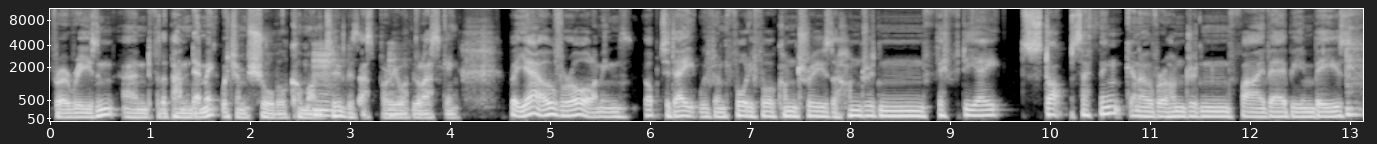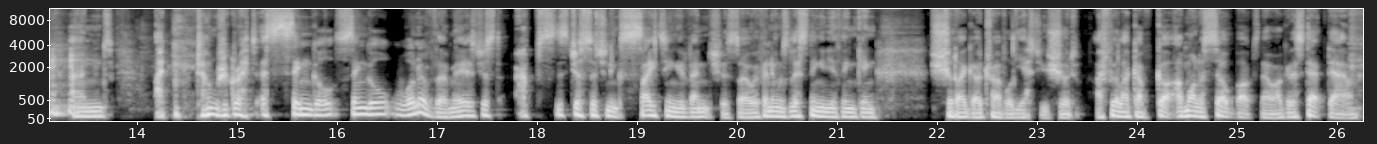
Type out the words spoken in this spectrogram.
for a reason and for the pandemic, which I'm sure we'll come on mm. to because that's probably what you're asking. But yeah, overall, I mean, up to date, we've done 44 countries, 158 stops, I think, and over 105 Airbnbs. and I don't regret a single single one of them. It's just it's just such an exciting adventure. So if anyone's listening and you're thinking, should I go travel? Yes, you should. I feel like I've got, I'm on a soapbox now. I'm going to step down.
